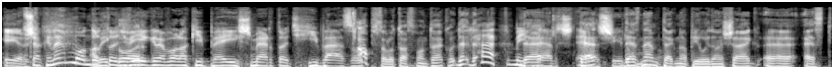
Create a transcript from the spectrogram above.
Értsd, Csak nem mondod, amikor... hogy végre valaki beismert, hogy hibázott. Abszolút azt mondták, hogy de, de, hát de, de, de, ez magam. nem tegnapi újdonság. Ezt,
